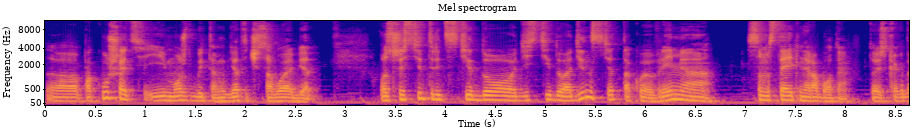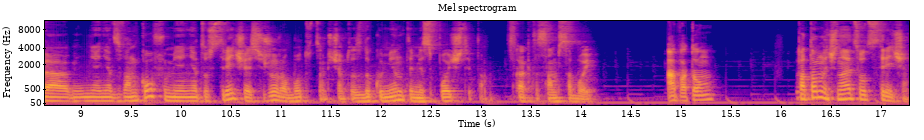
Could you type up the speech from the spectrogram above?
э, покушать и, может быть, там где-то часовой обед. Вот с 6.30 до 10 до 11 это такое время самостоятельной работы. То есть, когда у меня нет звонков, у меня нет встречи, я сижу, работаю там с чем-то, с документами, с почтой, там, как-то сам собой. А потом Потом начинается вот встреча.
